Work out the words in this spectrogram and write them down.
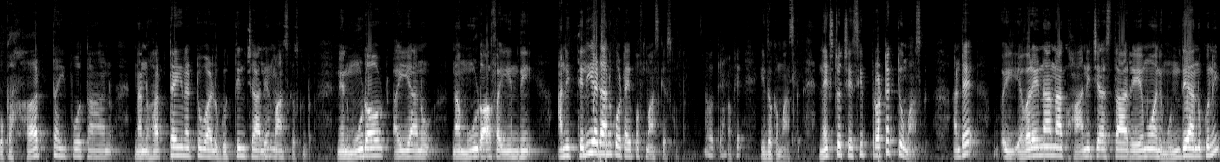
ఒక హర్ట్ అయిపోతాను నన్ను హర్ట్ అయినట్టు వాళ్ళు గుర్తించాలి అని మాస్క్ వేసుకుంటారు. నేను మూడ్ అవుట్ అయ్యాను నా మూడ్ ఆఫ్ అయ్యింది అని తెలియడానికి ఒక టైప్ ఆఫ్ మాస్క్ వేసుకుంటాను ఓకే. ఓకే? ఇదొక మాస్క్. నెక్స్ట్ వచ్చేసి ప్రొటెక్టివ్ మాస్క్. అంటే ఎవరైనా నాకు హాని చేస్తారేమో అని ముందే అనుకుని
